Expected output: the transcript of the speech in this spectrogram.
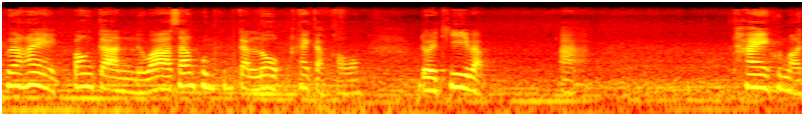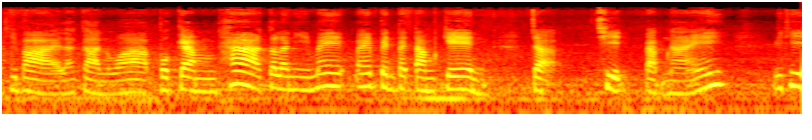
เพื่อให้ป้องกันหรือว่าสร้างภูมิคุ้มกันโรคให้กับเขา โดยที่แบบให้คุณหมออธิบายแล้วกันว่าโปรแกรมถ้ากรณีไม่ไม่เป็นไปตามเกณฑ์ จะฉีดแบบไหน วิธี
